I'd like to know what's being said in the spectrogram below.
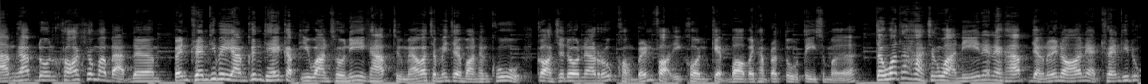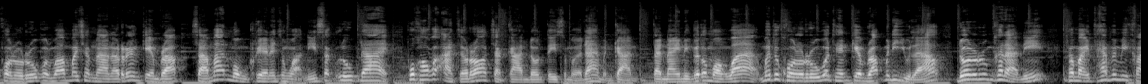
3ครับโดนครอสเข้ามาแบบเดิม เป็นเทรนต์ที่พยายามขึ้นเทคกับอีวานโทนี่ครับถึงแม้ว่าจะไม่เจอบอลทั้งคู่ ก่อนจะโดนนารุกของเบรนฟอร์ดอีกคนเก็บบอลไปทำประตูตีเสมอ แต่ว่าถ้าหากจังหวะนี้เนี่ยนะครับอย่างน้อยๆเนี่ยเทรนต์ที่ทุกคนรู้กันว่าไม่ชำนาญในเรื่องเกมรับ สามารถมงเคลียร์ในจังหวะนี้สักลูกได้ พวกเขาก็อาจจะรอดจากการโดนตีเสมอได้เหมือนกัน แต่ในหนึ่งก็ต้องมองว่าเมื่อทุกคนรู้ว่าเทนเกมรับไม่ดีอยู่แล้ว โดนรุมขนาดนี้ทำไมแทบไม่มีใคร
